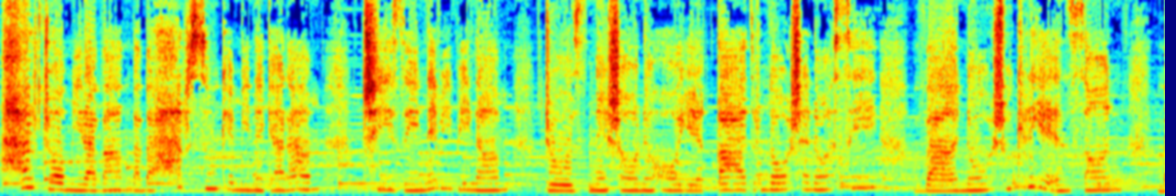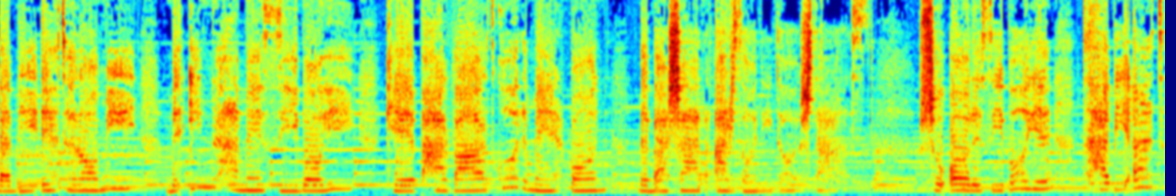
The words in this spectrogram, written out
هر جا می روم و به هر سو که می نگرم چیزی نمی بینم جز نشانه های قدر ناشناسی و ناشکری انسان و بی احترامی به این همه زیبایی که پروردگار مهربان به بشر ارزانی داشته است. شعار زیبای طبیعت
